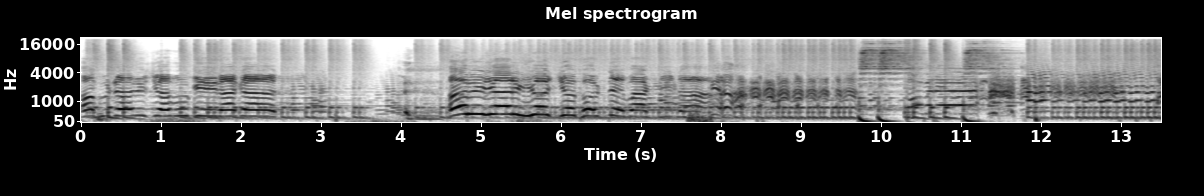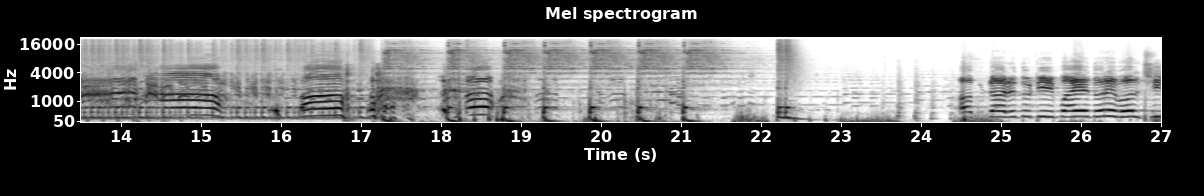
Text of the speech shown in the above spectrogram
আপনার চাবুকের আঘাত। আমি আর সহ্য করতে পারছি না। আপনার দুটি পায়ে ধরে বলছি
